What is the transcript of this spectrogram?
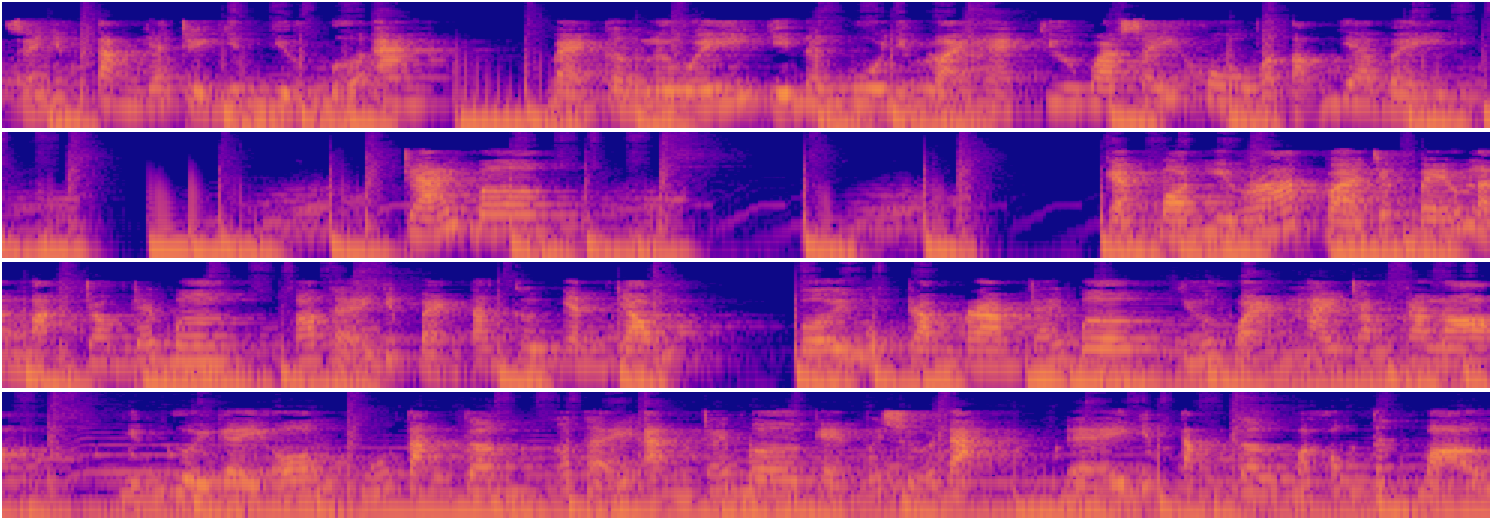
sẽ giúp tăng giá trị dinh dưỡng bữa ăn. Bạn cần lưu ý chỉ nên mua những loại hạt chưa qua sấy khô và tẩm gia vị. Trái bơ Carbon hydrate và chất béo lành mạnh trong trái bơ có thể giúp bạn tăng cân nhanh chóng. Với 100g trái bơ chứa khoảng 200 calo, những người gầy ốm muốn tăng cân có thể ăn trái bơ kèm với sữa đặc để giúp tăng cân mà không tích mỡ.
